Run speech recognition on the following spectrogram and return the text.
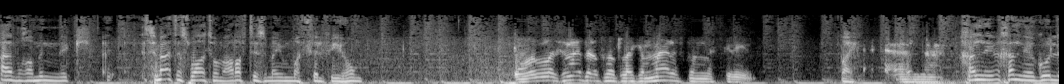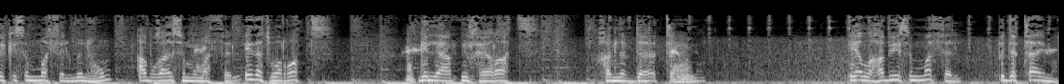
أبغى منك سمعت أصواتهم عرفت اسم أي ممثل فيهم والله سمعت أصوات لكن ما عرفت الممثلين. طيب. خلني خلني أقول لك اسم ممثل منهم. أبغى اسم ممثل. إذا تورطت قل لي أعطني الخيارات. خلينا نبدأ ال timer يلا هبي اسم ممثل. بدأ ال timer.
